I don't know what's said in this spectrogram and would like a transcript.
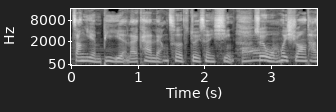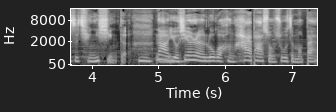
张眼闭眼来看两侧的对称性，所以我们会希望他是清醒的。那有些人如果很害怕手术怎么办？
